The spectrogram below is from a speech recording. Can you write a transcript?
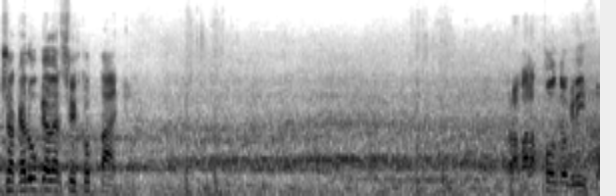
gioca lunga verso il compagno. Prova l'affondo Grifo.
